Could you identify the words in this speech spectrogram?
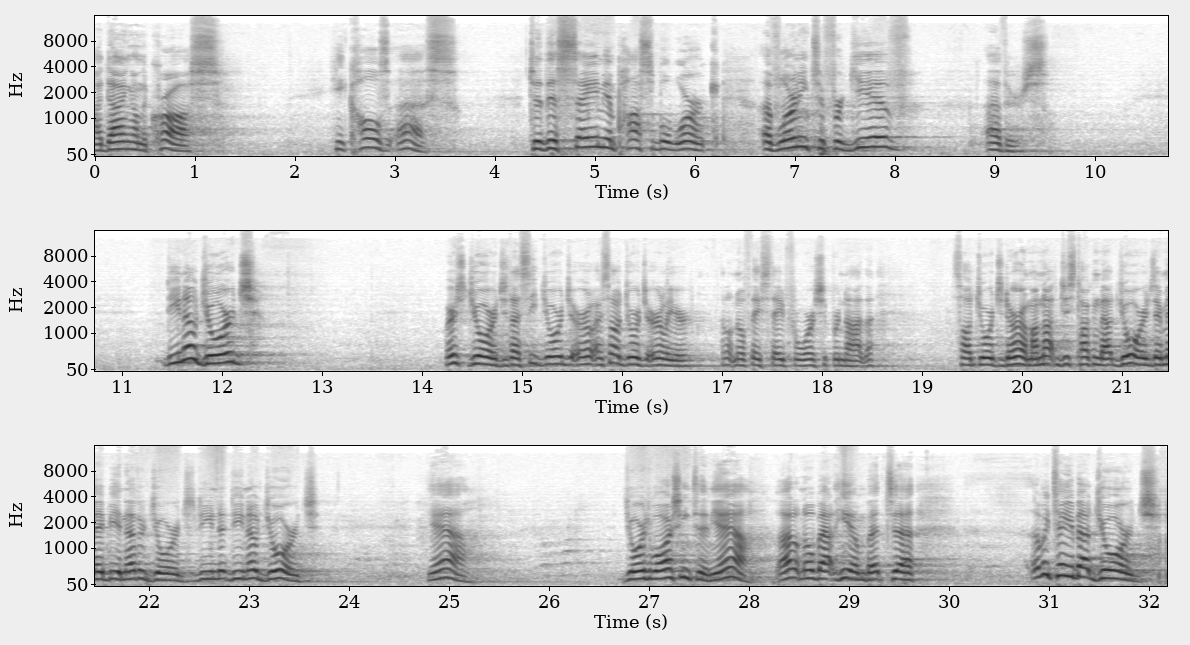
by dying on the cross, He calls us to this same impossible work of learning to forgive others. Do you know George? Where's George? Did I see George? I saw George earlier. I don't know if they stayed for worship or not. Saw George Durham. I'm not just talking about George. There may be another George. Do you know, do you know George? Yeah. George Washington. Yeah. I don't know about him, but uh, let me tell you about George.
